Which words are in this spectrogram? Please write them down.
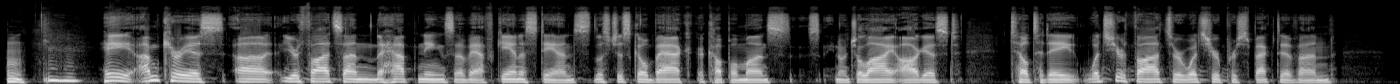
Hmm. Mm-hmm. Hey, I'm curious uh, your thoughts on the happenings of Afghanistan. Let's just go back a couple months, you know, July, August till today. What's your thoughts or what's your perspective on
